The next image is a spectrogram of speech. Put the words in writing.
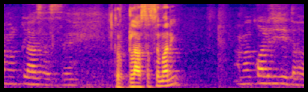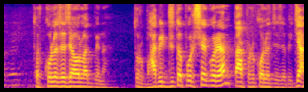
আমার ক্লাস আছে। তোর ক্লাস আছে মানে? আমার কলেজে যেতে হবে। তোর কলেজে যাওয়া লাগবে না। তোর ভাবির জুতা পরিষ্কার করে আন তারপর কলেজে যাবি যা।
